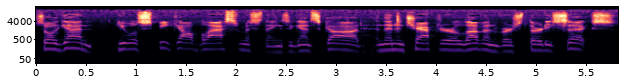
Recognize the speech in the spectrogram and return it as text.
So again, he will speak out blasphemous things against God. And then in chapter 11, verse 36,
